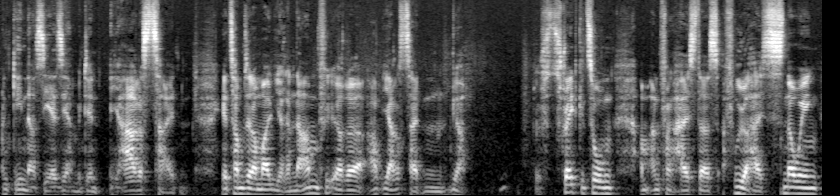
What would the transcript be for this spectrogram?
und gehen da sehr, sehr mit den Jahreszeiten. Jetzt haben sie da mal ihre Namen für ihre Jahreszeiten ja, straight gezogen. Am Anfang heißt das, früher heißt Snowing,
